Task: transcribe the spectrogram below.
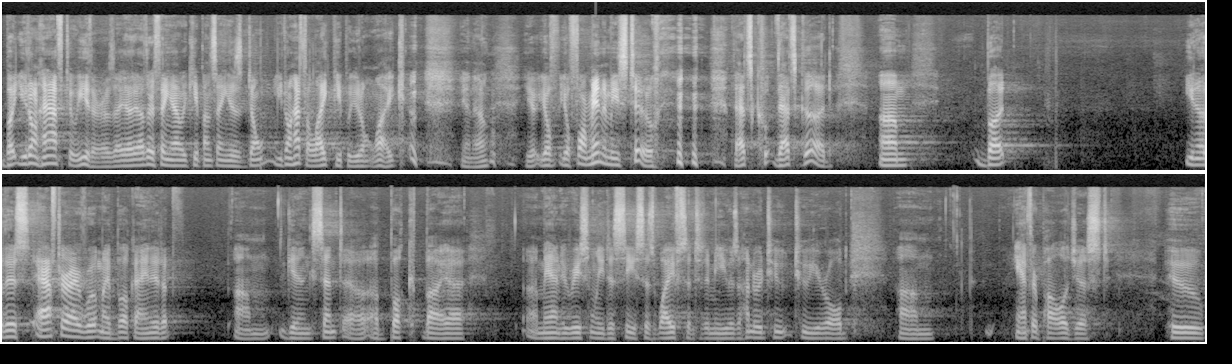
But you don't have to either. The other thing I would keep on saying is don't, you don't have to like people you don't like. you know, you, will you'll form enemies too. that's, that's good. Um, but you know, this after I wrote my book, I ended up um, getting sent a, a book by a, a, man who recently deceased. His wife sent it to me. He was a 102 year old um, anthropologist who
